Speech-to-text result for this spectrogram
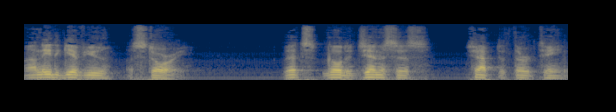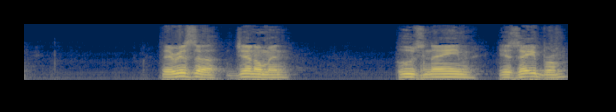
I need to give you a story. Let's go to Genesis chapter 13. There is a gentleman whose name is Abram.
